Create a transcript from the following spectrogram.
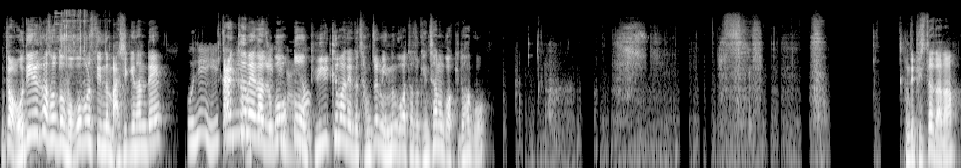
그러니까 어딜 가서도 먹어볼 수 있는 맛이긴 한데 오늘 깔끔해가지고 또 BBQ만의 그 장점이 있는 것 같아서 괜찮은 것 같기도 하고 근데 비싸잖아?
